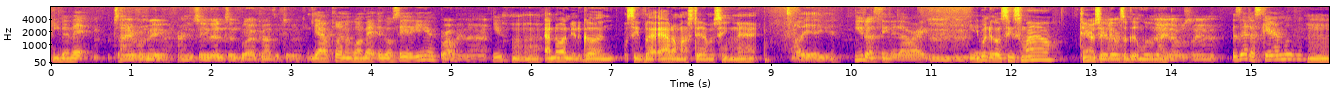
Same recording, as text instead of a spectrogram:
You been back? Same for me. I ain't seen nothing since Black Panther 2. Y'all plan on going back to go see it again? Probably not. You? Mm. I know I need to go and see Black Adam. I still haven't seen that. Oh yeah, yeah. You done seen it all right? Mm-hmm. You went to go see Smile? Terrence said it was a good movie. I ain't never seen it. Is that a scary movie? Mm-hmm.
